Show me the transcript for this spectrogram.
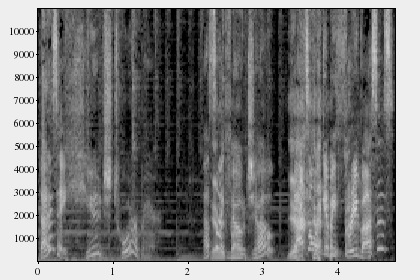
That is a huge tour, Bear. That's Yeah, like no joke. Yeah. That's only gonna be three buses.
